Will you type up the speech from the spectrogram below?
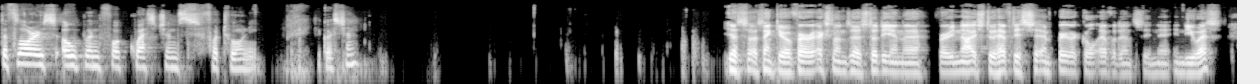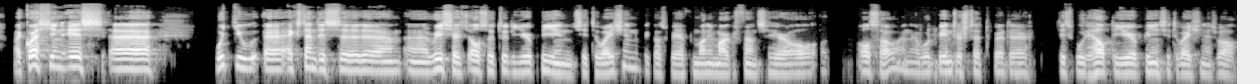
the floor is open for questions for Toni. Your question? Yes, uh, thank you. A very excellent uh, study and uh, very nice to have this empirical evidence in, uh, in the US. My question is, uh, would you uh, extend this um, research also to the European situation? Because we have money market funds here all, also, and I would be interested whether this would help the European situation as well.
